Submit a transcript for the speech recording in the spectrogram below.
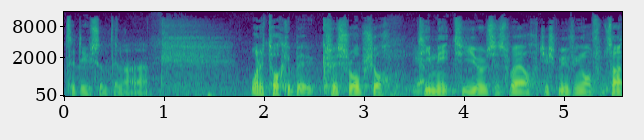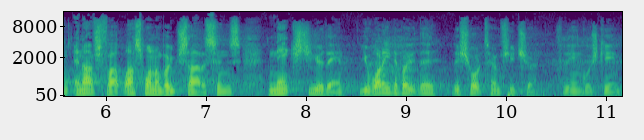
to do something like that. I want to talk about Chris Robshaw, yep. teammate to yours as well. Just moving on from Saracens. In actual fact, last one about Saracens. Next year, then, you worried about the, the short term future for the English game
